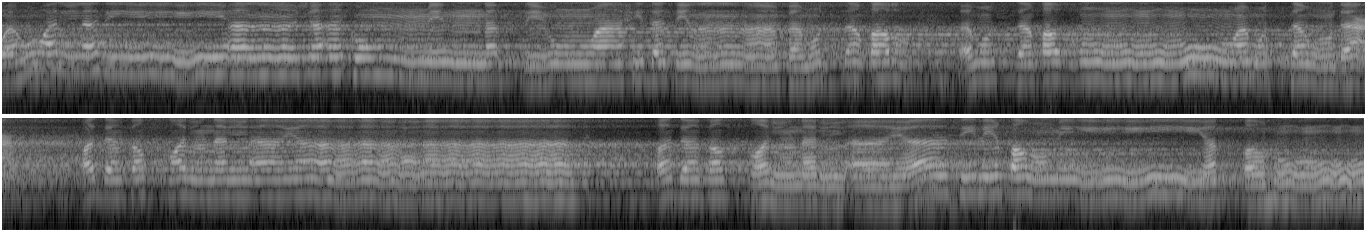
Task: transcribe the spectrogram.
وهو الذي أنشأكم من نفس واحدة فمستقر فمستقر ومستودع. قد فصلنا الآيات قد فصلنا الآيات لقوم يفقهون.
